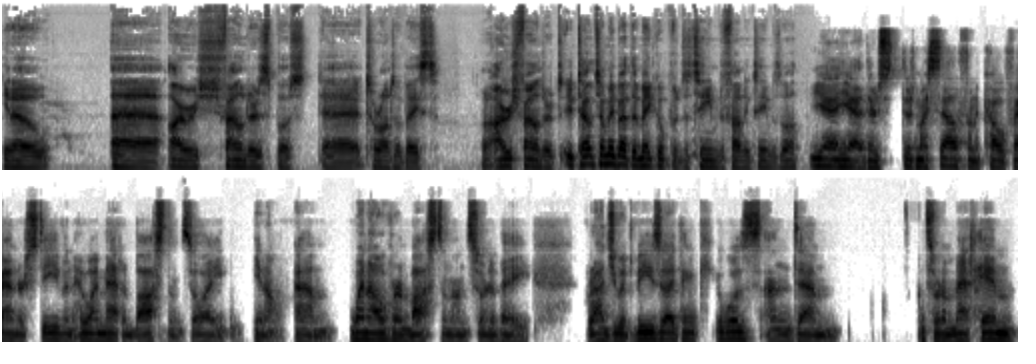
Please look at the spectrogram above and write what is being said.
you know, uh, Irish founders but uh, Toronto based? Irish founder. Tell, tell me about the makeup of the team, the founding team as well. Yeah, yeah. There's there's myself and a co-founder, Stephen, who I met in Boston. So I, you know, um, went over in Boston on sort of a graduate visa, I think it was, and um, and sort of met him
